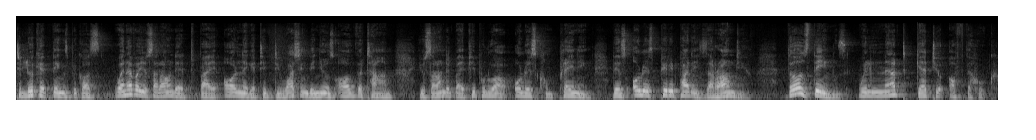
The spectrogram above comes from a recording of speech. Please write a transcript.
to look at things because whenever you're surrounded by all negativity, watching the news all the time, you're surrounded by people who are always complaining. There's always pity parties around you. Those things will not get you off the hook.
